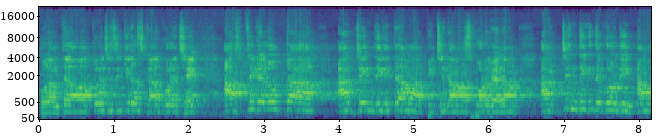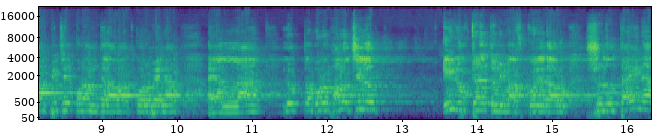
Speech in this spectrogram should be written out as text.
কোরআন তেলাওয়াত করেছে, জিকির আজকার করেছে, আজ থেকে লোকটা আর জিন্দিগিতে আমার পিঠে নামাজ পড়বে না আর জিন্দিগিতে কোনোদিন আমার পিঠে কোরআন তেলাওয়াত করবে না। আয় আল্লাহ, লোকটা বড় ভালো ছিল। এই লোকটারে তুমি মাফ করে দাও। শুধু তাই না,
